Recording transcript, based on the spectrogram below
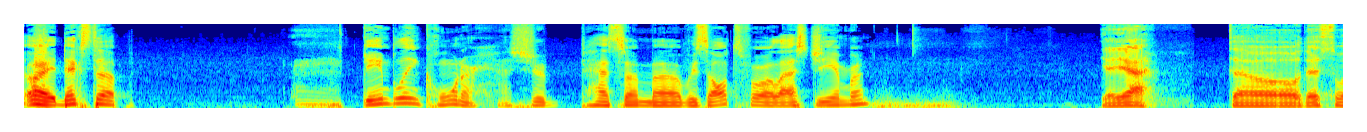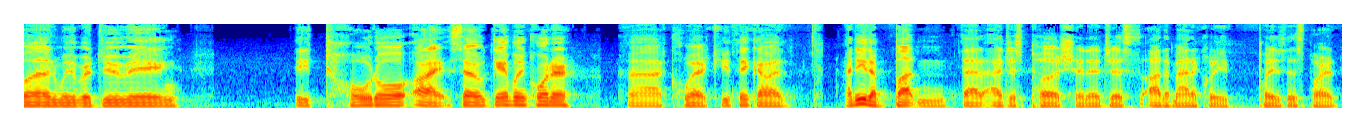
All right, next up, Gambling Corner. I should have some uh, results for our last GM run. Yeah, yeah. So this one we were doing the total. All right. So gambling corner, uh, quick. You think I would? I need a button that I just push and it just automatically plays this part.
